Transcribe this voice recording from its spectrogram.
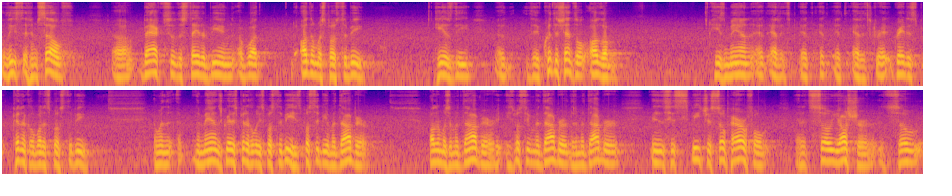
at least in himself, uh, back to the state of being of what Adam was supposed to be. He is the uh, the quintessential Adam. He's man at, at its at, at, at its great, greatest pinnacle, what it's supposed to be. And when the, the, man's greatest pinnacle, what he's supposed to be, he's supposed to be a medaber. Adam was a medaber. He's supposed to be medaber. A medaber is his speech is so powerful, and it's so yosher, it's so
